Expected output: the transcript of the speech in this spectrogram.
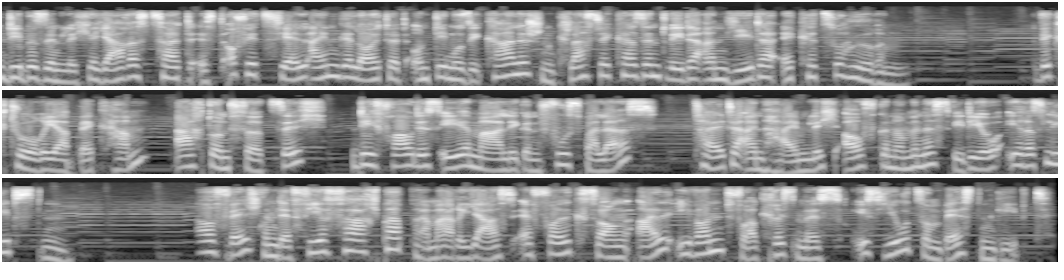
Die besinnliche Jahreszeit ist offiziell eingeläutet und die musikalischen Klassiker sind wieder an jeder Ecke zu hören. Victoria Beckham, 48, die Frau des ehemaligen Fußballers, teilte ein heimlich aufgenommenes Video ihres Liebsten auf welchem der Vierfach-Papa Marias Erfolgssong All I Want for Christmas Is You zum Besten gibt.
